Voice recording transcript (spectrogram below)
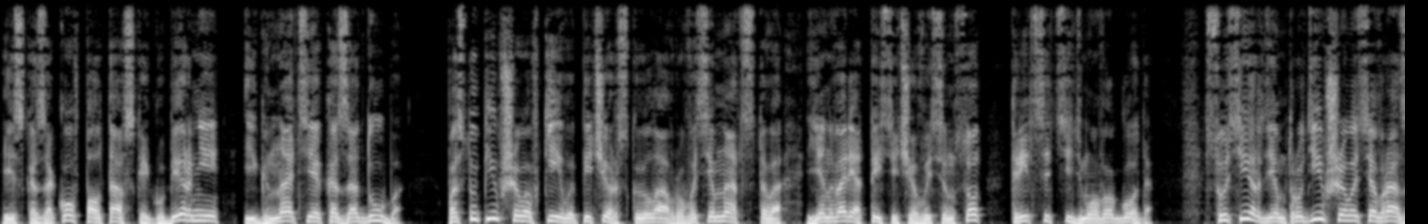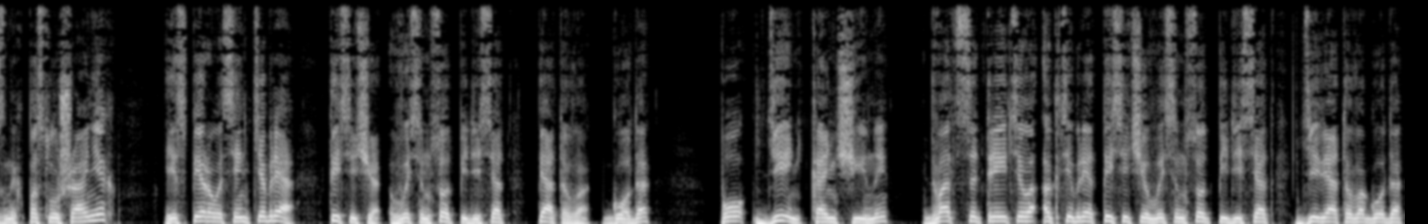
из казаков Полтавской губернии Игнатия Казадуба, поступившего в Киево-Печерскую лавру 18 января 1837 года, с усердием трудившегося в разных послушаниях и с 1 сентября 1855 года по день кончины 23 октября 1859 года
